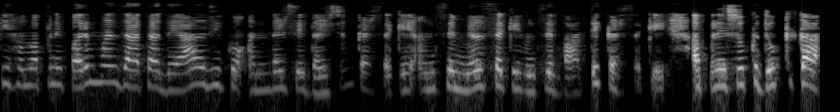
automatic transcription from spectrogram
कि हम अपने परम दाता दयाल जी को अंदर से दर्शन कर सके, उनसे मिल सके, उनसे बातें कर सके, अपने सुख दुख का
